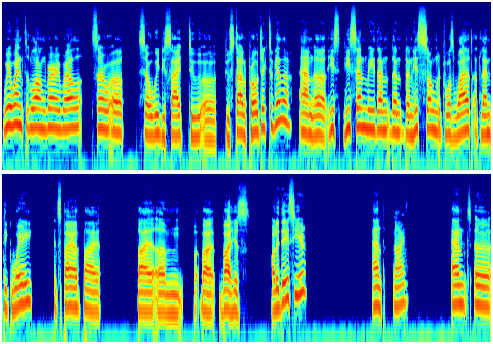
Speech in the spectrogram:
we went along very well. So uh, so we decided to uh, to start a project together, and uh, he he sent me then then then his song. It was Wild Atlantic Way, inspired by by um by by his holidays here, and Nice. and uh,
